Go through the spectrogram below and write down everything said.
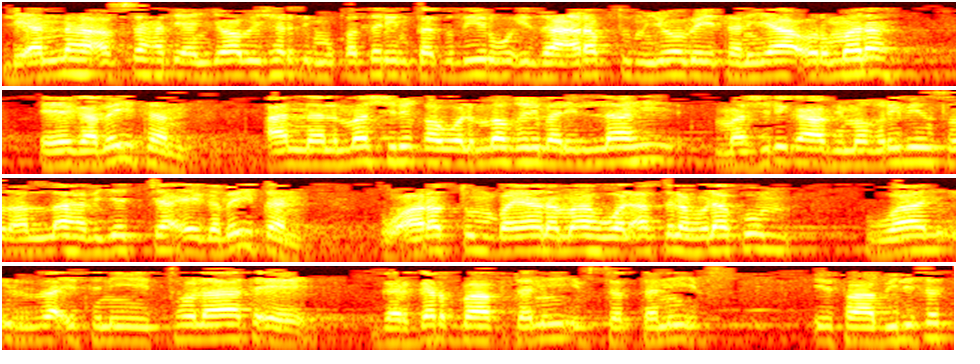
لأنها أفسحت عن جواب شرط مقدر تقديره إذا عرفتم يوبيتا يا أرمنة إيجا بيتا أن المشرق والمغرب لله مشرقا في مغرب سن الله بجتشا إيجا بيتا وأردتم بيان ما هو الأصلح لكم وان الرئيسني تولات غرغر بافتني إفستني إفا بلست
